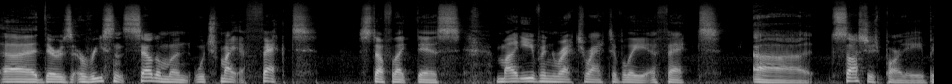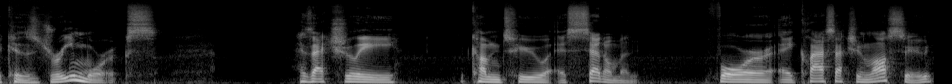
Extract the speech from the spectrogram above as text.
uh, there's a recent settlement which might affect stuff like this, might even retroactively affect uh, Sausage Party because DreamWorks has actually come to a settlement for a class action lawsuit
